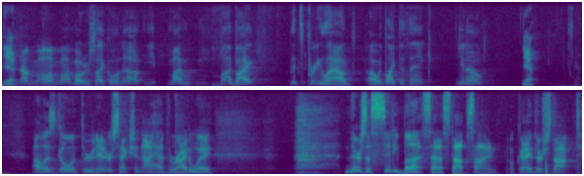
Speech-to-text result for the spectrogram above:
Yeah. And I'm on my motorcycle, and out, my my bike, it's pretty loud. I would like to think, you know. Yeah. I was going through an intersection. I have the right of way. There's a city bus at a stop sign. Okay, they're stopped.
